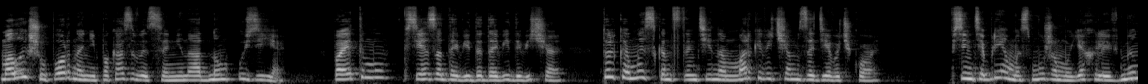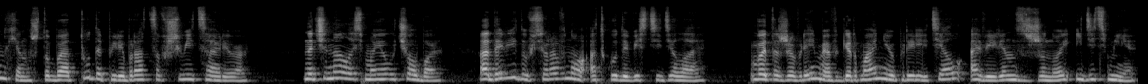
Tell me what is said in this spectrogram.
Малыш упорно не показывается ни на одном УЗИ. Поэтому все за Давида Давидовича. Только мы с Константином Марковичем за девочку. В сентябре мы с мужем уехали в Мюнхен, чтобы оттуда перебраться в Швейцарию – Начиналась моя учеба, а Давиду все равно, откуда вести дела. В это же время в Германию прилетел Аверин с женой и детьми,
